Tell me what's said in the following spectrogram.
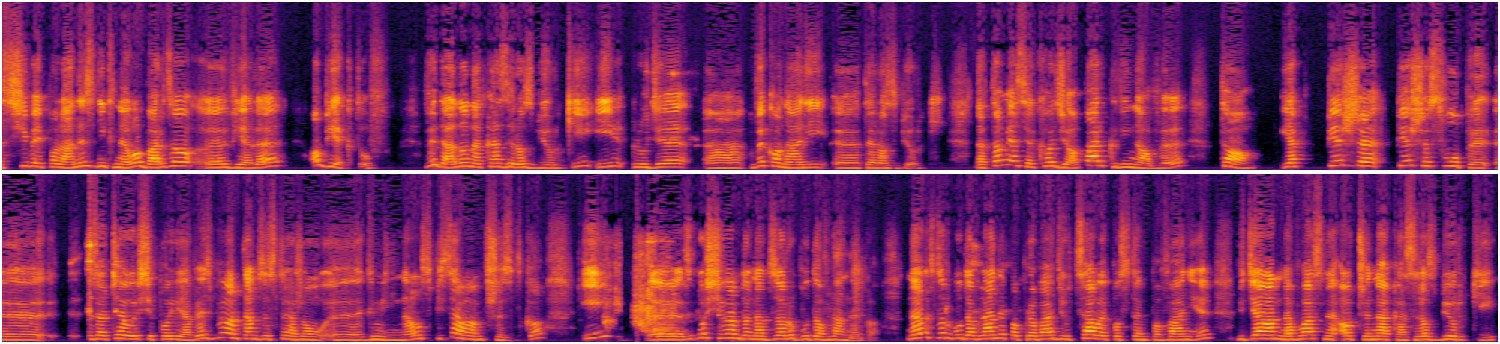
z Siwej Polany zniknęło bardzo wiele obiektów wydano nakazy rozbiórki i ludzie e, wykonali e, te rozbiórki. Natomiast jak chodzi o park linowy, to jak pierwsze, pierwsze słupy e, zaczęły się pojawiać, byłam tam ze strażą gminną, spisałam wszystko i zgłosiłam do nadzoru budowlanego. Nadzór budowlany poprowadził całe postępowanie. Widziałam na własne oczy nakaz rozbiórki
